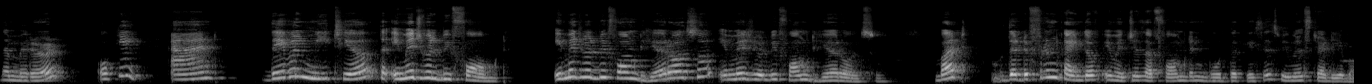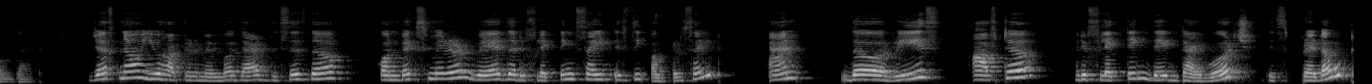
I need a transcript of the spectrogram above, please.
the mirror okay? And they will meet here. The image will be formed. Image will be formed here also. Image will be formed here also. But the different kind of images are formed in both the cases. We will study about that. Just now you have to remember that this is the convex mirror where the reflecting side is the outer side. And the rays after reflecting they diverge they spread out.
